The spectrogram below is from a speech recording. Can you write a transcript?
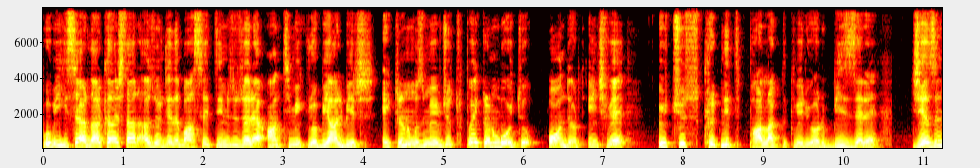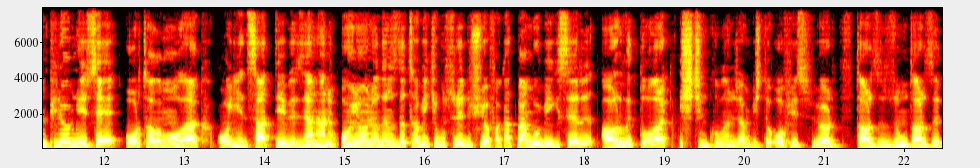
Bu bilgisayarda arkadaşlar az önce de bahsettiğimiz üzere antimikrobiyal bir ekranımız mevcut. Bu ekranın boyutu 14 inç ve 340 nit parlaklık veriyor bizlere. Cihazın pil ömrü ise ortalama olarak 17 saat diyebiliriz. Yani hani oyun oynadığınızda tabii ki bu süre düşüyor. Fakat ben bu bilgisayarı ağırlıklı olarak iş için kullanacağım. İşte Office, Word tarzı, Zoom tarzı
